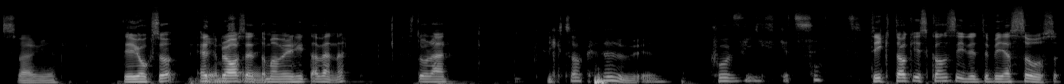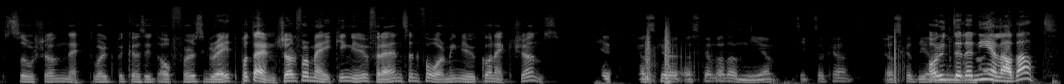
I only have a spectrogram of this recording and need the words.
Sverige. Det är ju också ett bra sätt om man vill hitta vänner. Står det här. TikTok hur? På vilket sätt? TikTok is considered to be a so- social network because it offers great potential for making new friends and forming new connections. Jag ska, jag ska ladda ner TikTok här. Jag ska dela Har du inte det nedladdat?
